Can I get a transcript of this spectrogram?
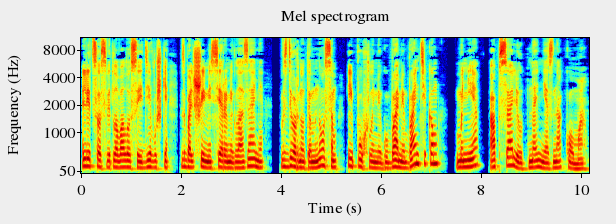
Лицо светловолосой девушки с большими серыми глазами, вздернутым носом и пухлыми губами бантиком мне абсолютно незнакомо.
